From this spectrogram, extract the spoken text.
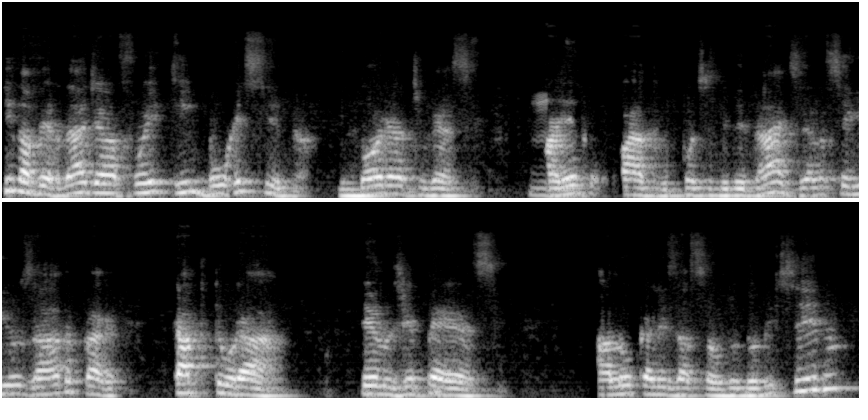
que, na verdade, ela foi emborrecida. Embora ela tivesse 44 uhum. possibilidades, ela seria usada para capturar pelo GPS a localização do domicílio,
